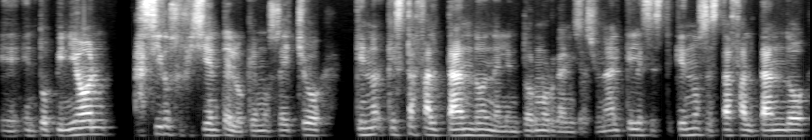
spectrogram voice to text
Eh, en tu opinión, ¿ha sido suficiente lo que hemos hecho? ¿Qué, ¿Qué, está faltando en el entorno organizacional? ¿Qué, les, qué nos está faltando?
